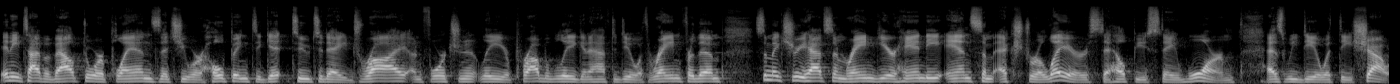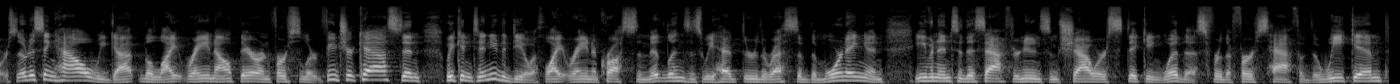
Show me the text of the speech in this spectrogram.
any type of outdoor plans that you were hoping to get to today dry, unfortunately, you're probably going to have to deal with rain for them. So make sure you have some rain rain gear handy and some extra layers to help you stay warm as we deal with these showers. Noticing how we got the light rain out there on First Alert Futurecast and we continue to deal with light rain across the Midlands as we head through the rest of the morning and even into this afternoon some showers sticking with us for the first half of the weekend.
